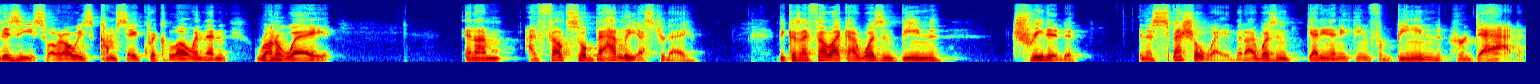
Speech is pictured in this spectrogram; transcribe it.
busy. So I would always come say a quick hello and then run away. And I'm I felt so badly yesterday because I felt like I wasn't being treated in a special way, that I wasn't getting anything for being her dad.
